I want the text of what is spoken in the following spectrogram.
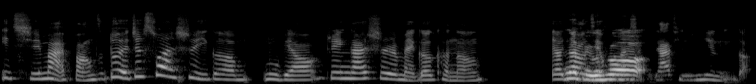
一起买房子，对，这算是一个目标。这应该是每个可能要要结婚的小家庭面临的。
